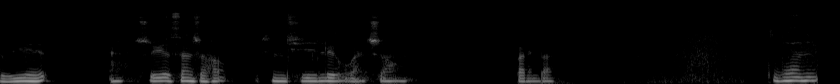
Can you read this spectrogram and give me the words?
九月十月三十号，星期六晚上八点半。今天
